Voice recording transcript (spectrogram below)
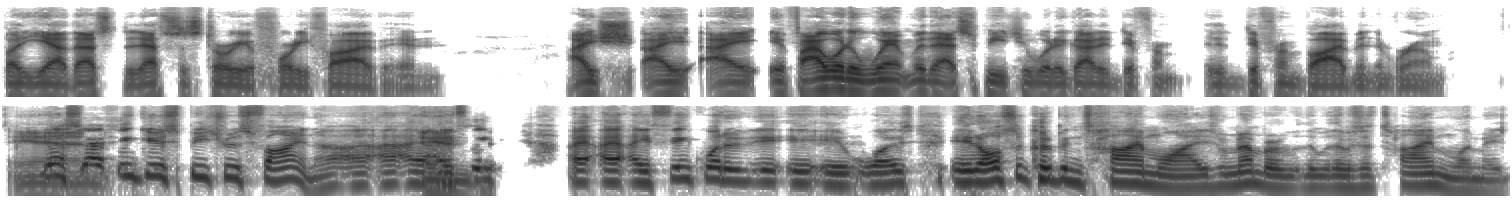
but yeah, that's the, that's the story of 45, and I sh- I I if I would have went with that speech, it would have got a different a different vibe in the room. And yes, I think your speech was fine. I I, I, I think I, I think what it, it, it was. It also could have been time wise. Remember, there was a time limit.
